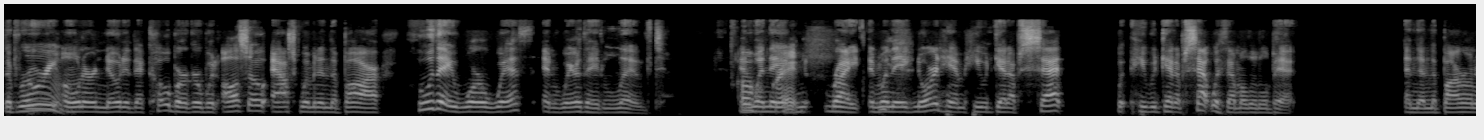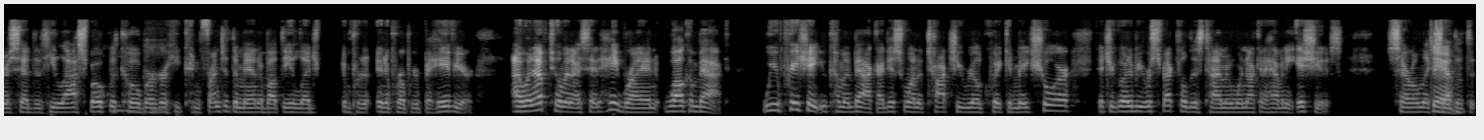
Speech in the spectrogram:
The brewery Hmm. owner noted that Kohberger would also ask women in the bar who they were with and where they lived. And Oh, when they great. right, and when they ignored him, he would get upset. He would get upset with them a little bit. And then the bar owner said that he last spoke with mm. Kohberger. He confronted the man about the alleged inappropriate behavior. I went up to him and I said, "Hey, Brian, welcome back. We appreciate you coming back. I just want to talk to you real quick and make sure that you're going to be respectful this time and we're not going to have any issues." Sarah Nick Damn. said that.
